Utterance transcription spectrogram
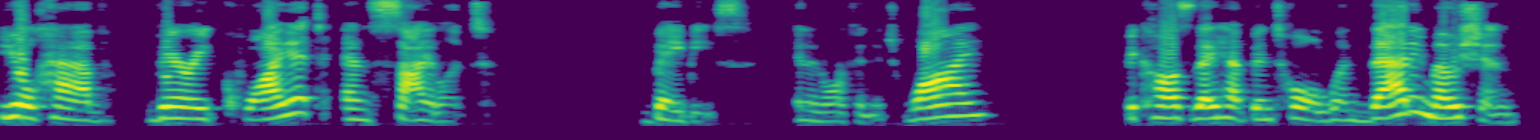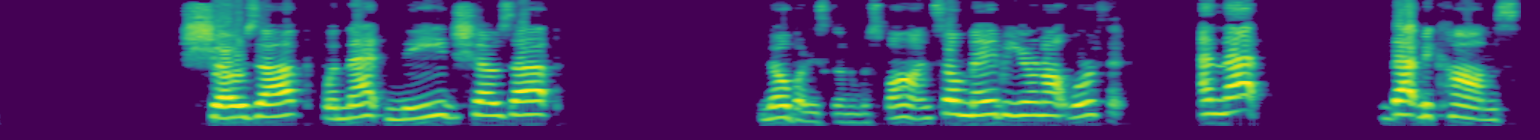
You'll have very quiet and silent babies in an orphanage. Why? because they have been told when that emotion shows up, when that need shows up, nobody's going to respond. So maybe you're not worth it. And that that becomes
